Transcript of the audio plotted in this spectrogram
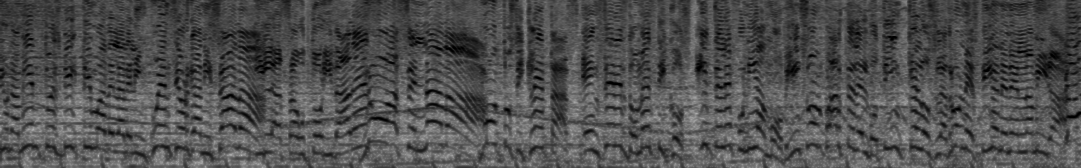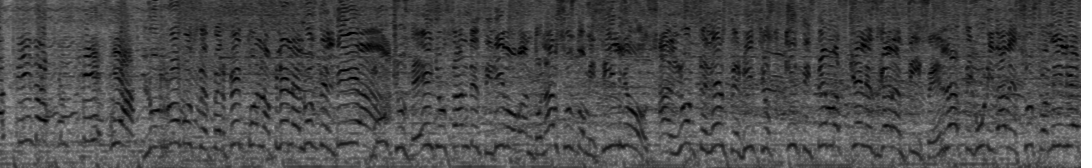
Fraccionamiento es víctima de la delincuencia organizada. ¿Y las autoridades? ¡No hacen nada! Motocicletas, enseres domésticos y telefonía móvil son parte del botín que los ladrones tienen en la mira. ¡Yo pido justicia! Los robos se perpetúan a plena luz del día. Muchos de ellos han decidido abandonar sus domicilios al no tener servicios y sistemas que les garanticen la seguridad de sus familias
